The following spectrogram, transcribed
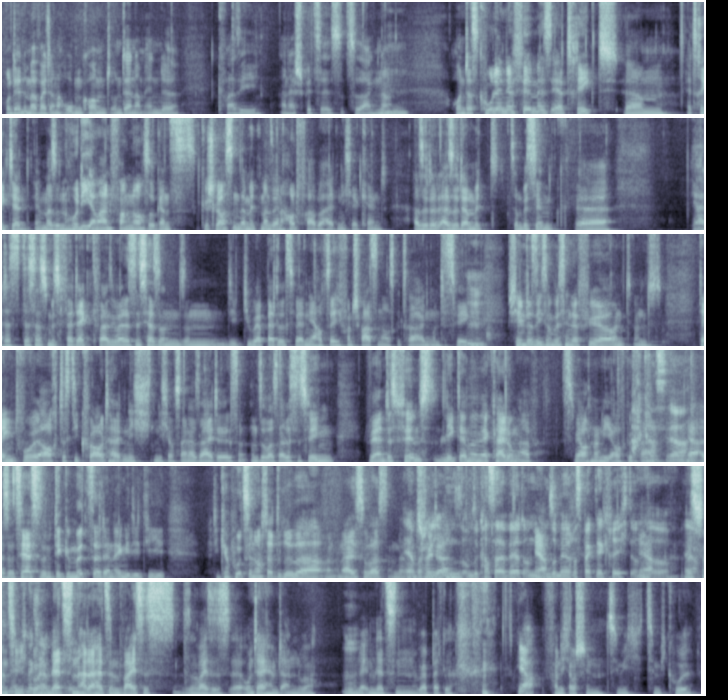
Und dann immer weiter nach oben kommt und dann am Ende quasi an der Spitze ist, sozusagen, ne? Mhm. Und das Coole in dem Film ist, er trägt, ähm, er trägt ja immer so ein Hoodie am Anfang noch, so ganz geschlossen, damit man seine Hautfarbe halt nicht erkennt. Also, das, also damit so ein bisschen, äh, ja, das, das ist ein bisschen verdeckt quasi, weil das ist ja so ein, so ein die, die Rap-Battles werden ja hauptsächlich von Schwarzen ausgetragen und deswegen mhm. schämt er sich so ein bisschen dafür und, und denkt wohl auch, dass die Crowd halt nicht, nicht auf seiner Seite ist und sowas alles. Deswegen, während des Films legt er immer mehr Kleidung ab. Ist mir auch noch nie aufgefallen. Ach, krass, ja. ja. Also zuerst so eine dicke Mütze, dann irgendwie die, die, die Kapuze noch da drüber und, und alles sowas. Und ja, wahrscheinlich umso, umso, krasser er wird und ja. umso mehr Respekt er kriegt. Und ja, so. das ist schon ziemlich cool. Im letzten hat er halt so ein weißes, so ein weißes äh, Unterhemd an nur. Mhm. Im letzten Rap-Battle. ja, fand ich auch schon ziemlich, ziemlich cool.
